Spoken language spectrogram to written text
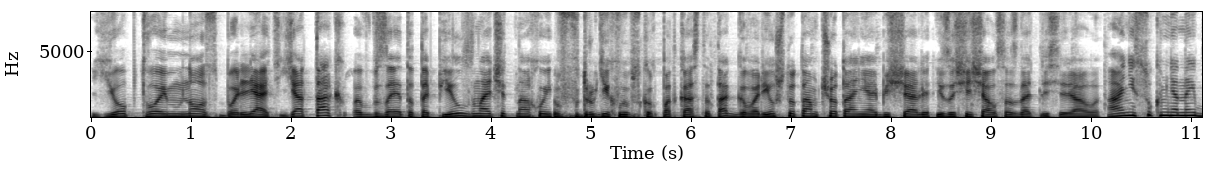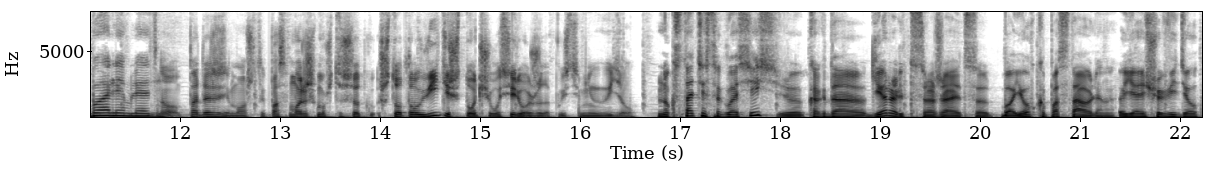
Ёб твой нос, блять. Я так э, за это топил, значит, нахуй. В других выпусках подкаста так говорил, что там что-то они обещали и защищал создателей сериала. А они, сука, меня наебали, блядь. Ну, подожди, может, ты посмотришь, может, ты что-то увидишь, то, чего Сережа, допустим, не увидел. Ну, кстати, согласись, э, когда Геральт сражается, боевка поставлена. Я еще видел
